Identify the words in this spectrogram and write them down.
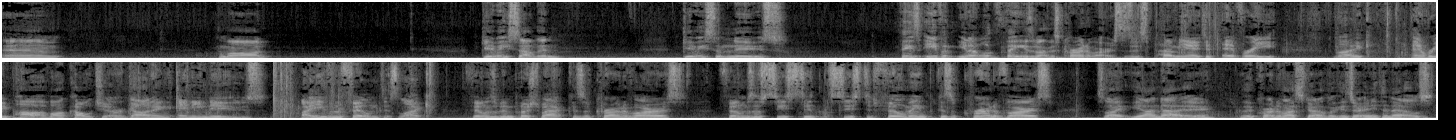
Um, come on. Give me something. Give me some news. Thing is, even you know what the thing is about this coronavirus is it's permeated every like every part of our culture regarding any news. Like even films, it's like films have been pushed back because of coronavirus. Films have ceased ceased filming because of coronavirus. It's like, yeah, I know the coronavirus going on, but is there anything else?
